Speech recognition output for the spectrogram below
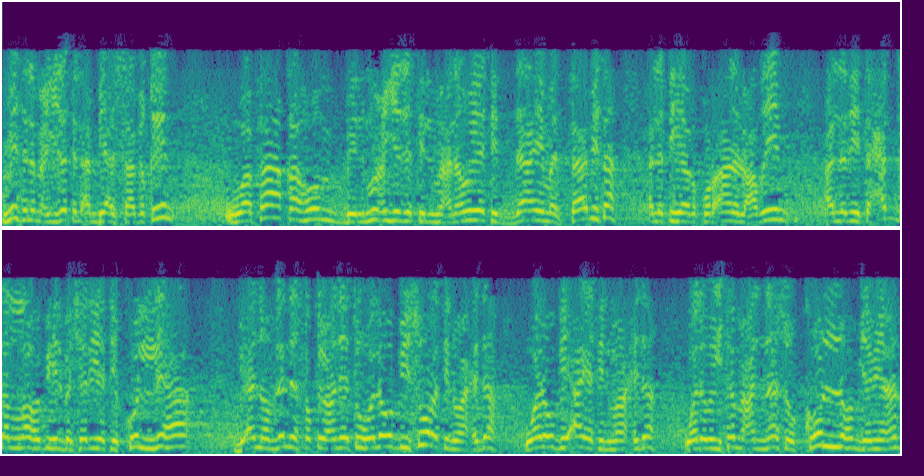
مثل معجزات الأنبياء السابقين وفاقهم بالمعجزة المعنوية الدائمة الثابتة التي هي القرآن العظيم الذي تحدى الله به البشرية كلها بأنهم لن يستطيعوا أن يأتوا ولو بسورة واحدة ولو بآية واحدة ولو اجتمع الناس كلهم جميعا.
